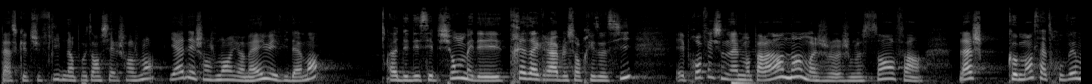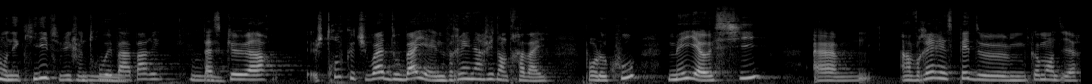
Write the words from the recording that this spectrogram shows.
parce que tu flippes d'un potentiel changement. Il y a des changements, il y en a eu évidemment, euh, des déceptions, mais des très agréables surprises aussi. Et professionnellement parlant, non, moi je, me sens, enfin, là je commence à trouver mon équilibre, celui que je ne trouvais mmh. pas à Paris, mmh. parce que alors, je trouve que tu vois, Dubaï, il y a une vraie énergie dans le travail pour le coup, mais il y a aussi euh, un vrai respect de, comment dire,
